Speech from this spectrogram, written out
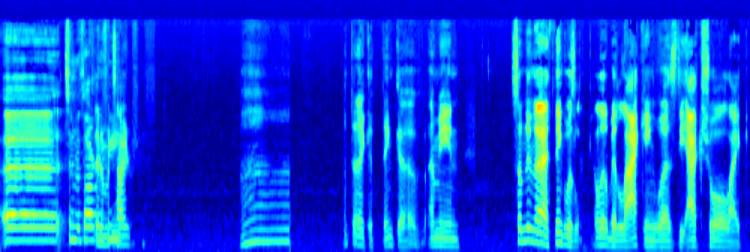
uh cinematography? Cinematography. Uh, not that I could think of. I mean, something that I think was a little bit lacking was the actual like,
